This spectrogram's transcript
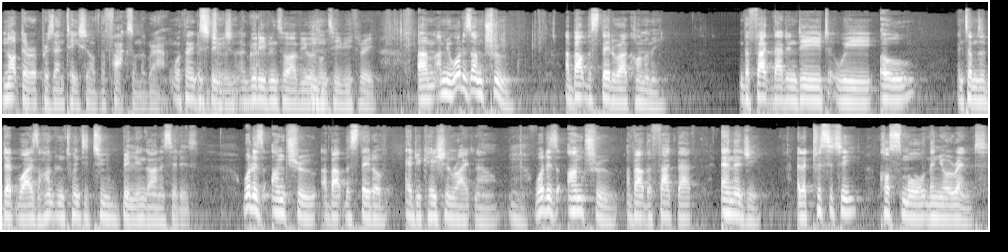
not the representation of the facts on the ground. Well, thank you, Stephen. And good evening to our viewers mm. on TV3. Um, I mean, what is untrue about the state of our economy? The fact that indeed we owe, in terms of debt-wise, 122 billion Ghana cedis. What is untrue about the state of education right now? Mm. What is untrue about the fact that energy, electricity costs more than your rent?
